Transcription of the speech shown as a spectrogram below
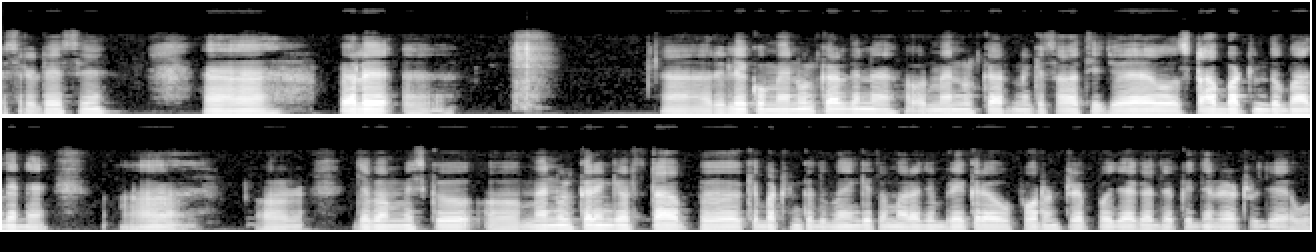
اس ریلے سے پہلے ریلے کو مینول کر دینا ہے اور مینول کرنے کے ساتھ ہی جو ہے وہ سٹاپ بٹن دبا دینا ہے۔ اور جب ہم اس کو مینول کریں گے اور سٹاپ کے بٹن کو دبائیں گے تو ہمارا جو بریکر ہے وہ فوراً ٹرپ ہو جائے گا، جبکہ جنریٹر جو ہے وہ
